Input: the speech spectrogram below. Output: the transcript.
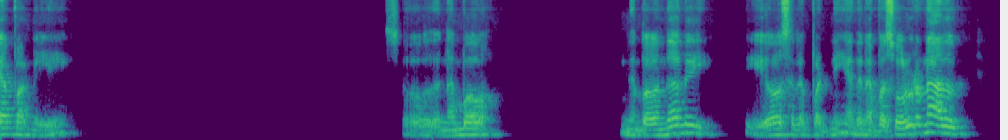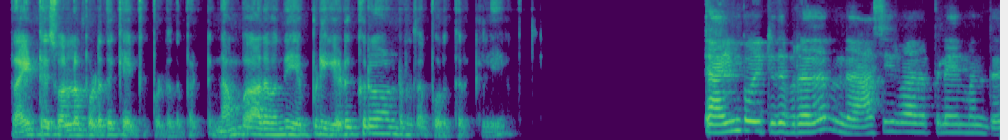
கேட்பாங்க இல்லையே? ஸோ நம்ம நம்ம வந்து அது யோசனை பண்ணி அதை நம்ம சொல்றோம்னா அது ரைட்டு சொல்லப்படுது கேட்கப்படுது. பட் நம்ம அதை வந்து எப்படி எடுக்கிறோன்றத பொறுத்து இருக்கு இல்லையா? டைம் போயிட்டுது பிரதர் இந்த ஆசீர்வாதத்திலையும் வந்து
